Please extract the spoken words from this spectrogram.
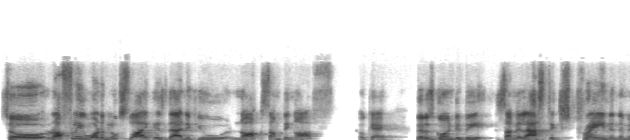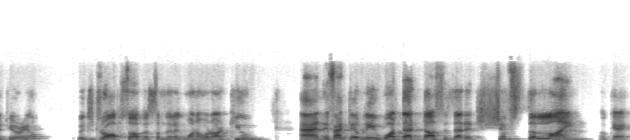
So roughly what it looks like is that if you knock something off, okay, there is going to be some elastic strain in the material, which drops off as something like one over r cube. And effectively what that does is that it shifts the line, okay,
